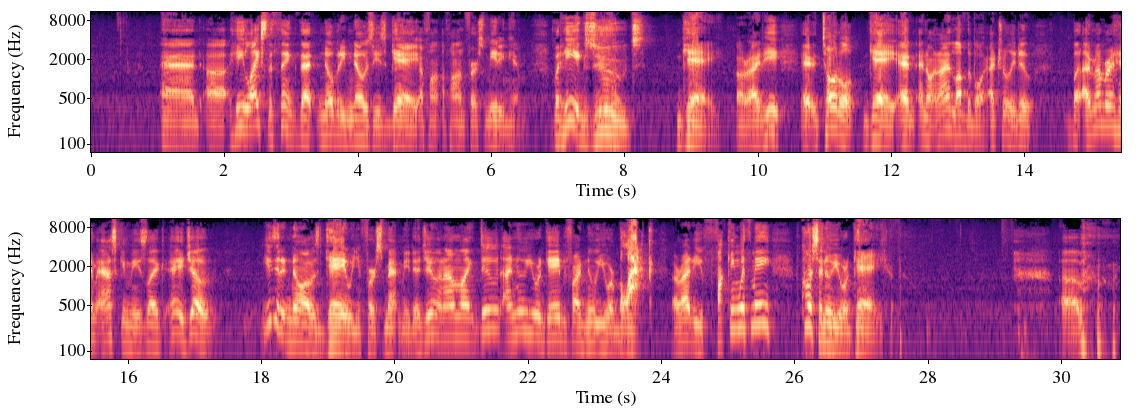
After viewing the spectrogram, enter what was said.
and uh, he likes to think that nobody knows he's gay upon, upon first meeting him, but he exudes gay. All right, he uh, total gay, and and, and I love the boy, I truly do. But I remember him asking me, he's like, "Hey Joe, you didn't know I was gay when you first met me, did you?" And I'm like, "Dude, I knew you were gay before I knew you were black. All right, are you fucking with me? Of course I knew you were gay." um,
